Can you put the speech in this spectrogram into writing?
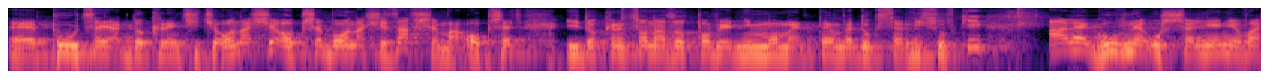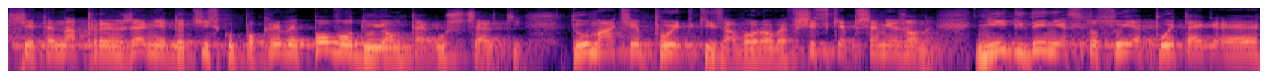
e, półce, jak dokręcicie. Ona się oprze, bo ona się zawsze ma oprzeć i dokręcona z odpowiednim momentem według serwisówki, ale główne właśnie te naprężenie docisku pokrywy powodują te uszczelki. Tu macie płytki zaworowe, wszystkie przemierzone. Nigdy nie stosuję płytek e,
